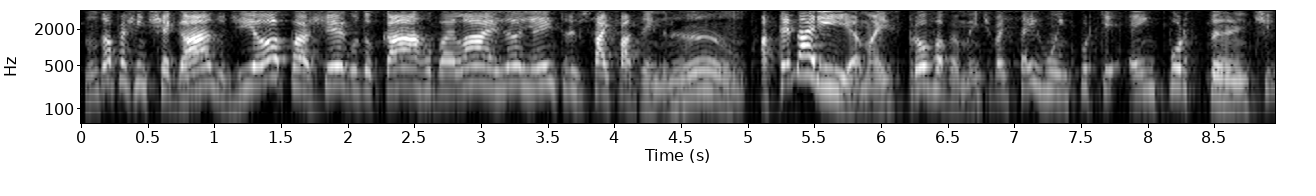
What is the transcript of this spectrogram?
Não dá pra gente chegar no dia, opa, chego do carro, vai lá, entra e sai fazendo. Não. Até daria, mas provavelmente vai sair ruim, porque é importante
